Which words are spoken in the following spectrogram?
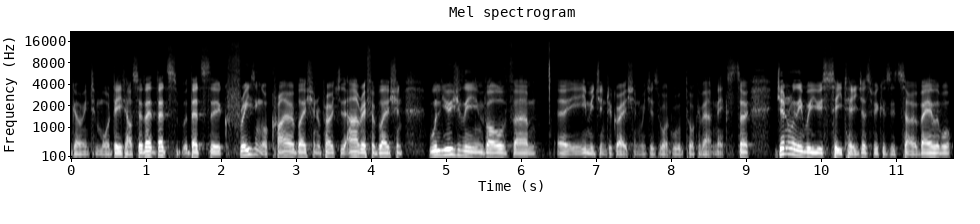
go into more detail. So that, that's, that's the freezing or cryoablation approach. The RF ablation will usually involve um, uh, image integration, which is what we'll talk about next. So generally we use CT just because it's so available.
